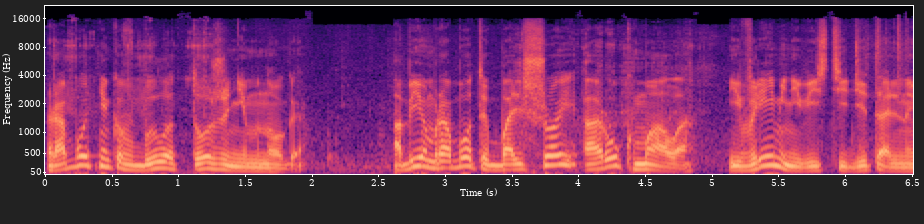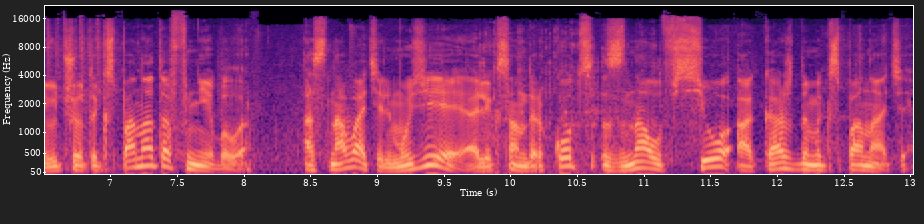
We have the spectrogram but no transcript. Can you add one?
Работников было тоже немного. Объем работы большой, а рук мало, и времени вести детальный учет экспонатов не было – Основатель музея Александр Коц знал все о каждом экспонате,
